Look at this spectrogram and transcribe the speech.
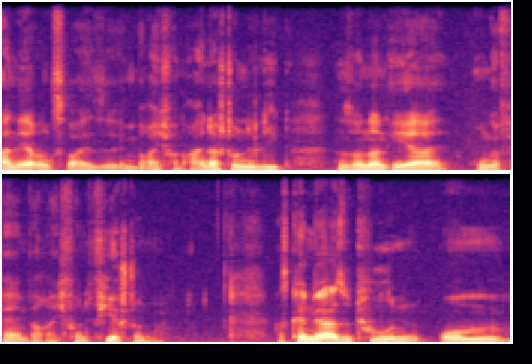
annäherungsweise im Bereich von einer Stunde liegt, sondern eher ungefähr im Bereich von vier Stunden. Was können wir also tun, um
